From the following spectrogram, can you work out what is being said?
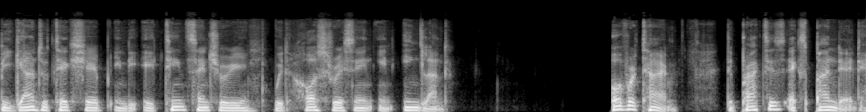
began to take shape in the 18th century with horse racing in England. Over time, the practice expanded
